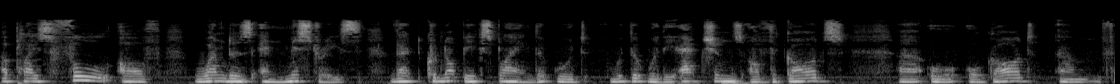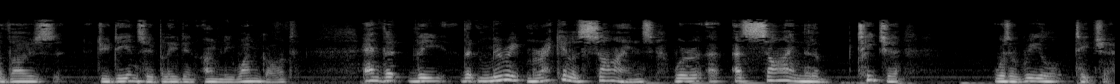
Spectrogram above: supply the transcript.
a place full of wonders and mysteries that could not be explained, that would that were the actions of the gods uh, or, or God um, for those Judeans who believed in only one God, and that the that miraculous signs were a, a sign that a teacher was a real teacher.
